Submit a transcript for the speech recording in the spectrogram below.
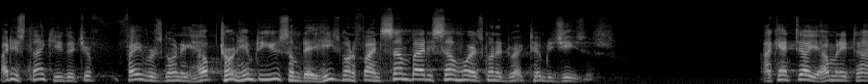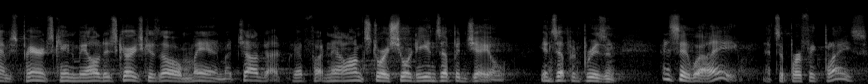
I just thank you that your favor is going to help turn him to you someday. He's going to find somebody somewhere that's going to direct him to Jesus. I can't tell you how many times parents came to me all discouraged because, oh man, my child got, that. now long story short, he ends up in jail, ends up in prison. And I said, well, hey, that's a perfect place.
